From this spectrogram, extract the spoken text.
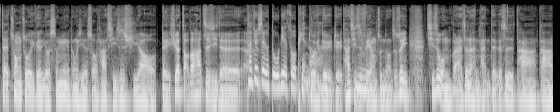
在创作一个有生命的东西的时候，他其实需要对需要找到他自己的。他就是一个独立的作品了。对对对，他其实非常尊重，嗯、所以其实我们本来真的很忐忑，可是他他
